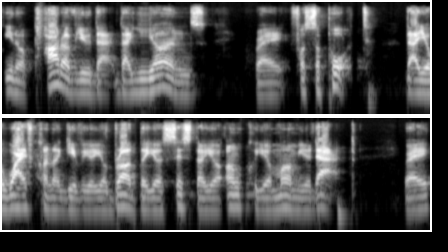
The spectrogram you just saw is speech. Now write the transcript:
you know part of you that that yearns right for support that your wife cannot give you your brother your sister your uncle your mom your dad right?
